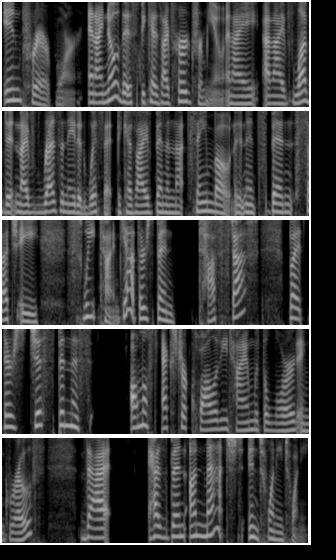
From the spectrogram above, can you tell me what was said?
in prayer more. And I know this because I've heard from you and I and I've loved it and I've resonated with it because I've been in that same boat and it's been such a sweet time. Yeah, there's been tough stuff, but there's just been this almost extra quality time with the Lord and growth that has been unmatched in 2020.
